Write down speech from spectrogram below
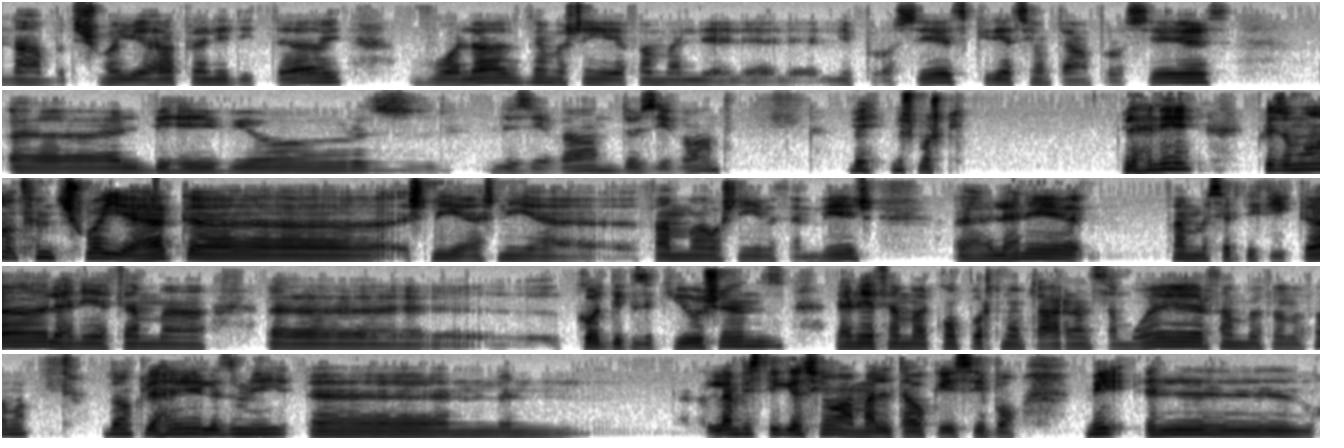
نهبط شوية هكا لي ديتاي voilà زي ما شنو فما les process création تاع process ال behaviors les events deux events به مش مشكل لهنا plus فهمت شوية هكا شنيا شنيا فما وشنيا ما فماش لهنا فما certificat لهنا ثما code executions لهنا ثما comportement تاع ال ransomware فما فما فما. donc لهنا لازمني l'investigation عملتها OK c'est bon. mais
